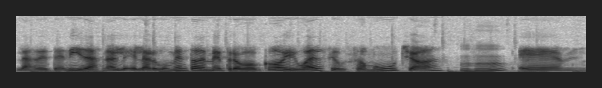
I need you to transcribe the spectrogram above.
las detenidas, ¿no? El, argumento de me provocó igual se usó mucho. eh,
